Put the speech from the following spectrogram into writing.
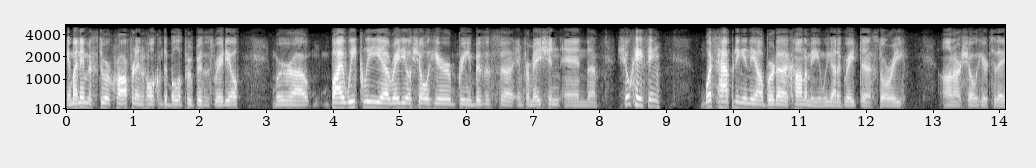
Yeah, my name is Stuart Crawford, and welcome to Bulletproof Business Radio. We're a bi-weekly uh, radio show here, bringing business uh, information and uh, showcasing what's happening in the Alberta economy. And we got a great uh, story on our show here today.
